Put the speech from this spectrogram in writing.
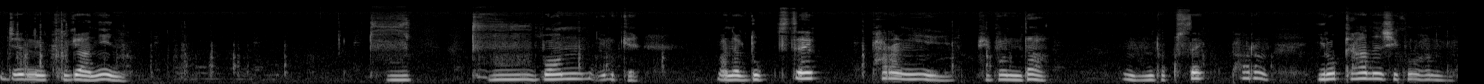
이제는 그게 아닌 두 두 번 이렇게 만약 녹색 파랑이 비번이다. 음, 녹색 파랑 이렇게 하는 식으로 하는 겁니다.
